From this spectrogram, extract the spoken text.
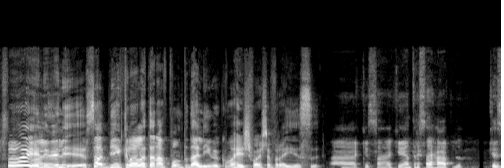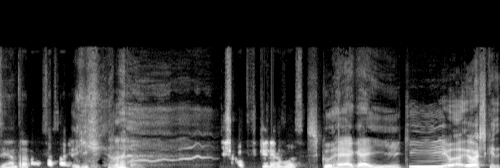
Foi, ele, ele, eu sabia que ela tá na ponta da língua com uma resposta pra isso. Ah, aqui, sai, aqui entra e sai rápido. Quer dizer, entra não, só sai. Fiquei nervoso. Escorrega aí que eu, eu acho que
